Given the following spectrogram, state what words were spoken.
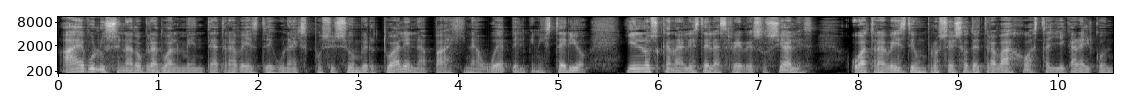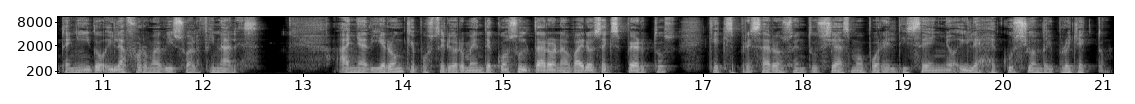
ha evolucionado gradualmente a través de una exposición virtual en la página web del Ministerio y en los canales de las redes sociales, o a través de un proceso de trabajo hasta llegar al contenido y la forma visual finales. Añadieron que posteriormente consultaron a varios expertos que expresaron su entusiasmo por el diseño y la ejecución del proyecto.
